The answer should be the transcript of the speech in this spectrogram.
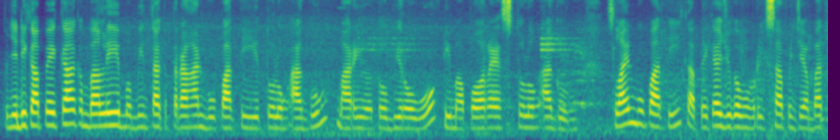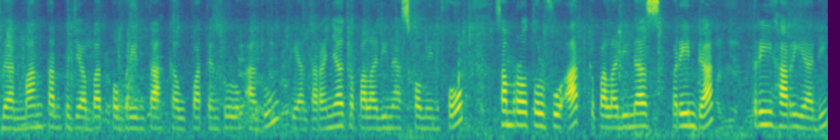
Penyidik KPK kembali meminta keterangan Bupati Tulung Agung Mario Tobirowo di Mapolres Tulung Agung. Selain Bupati, KPK juga memeriksa pejabat dan mantan pejabat pemerintah Kabupaten Tulung Agung, di antaranya Kepala Dinas Kominfo, Samrotul Fuad, Kepala Dinas Perindak, Tri Haryadi,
